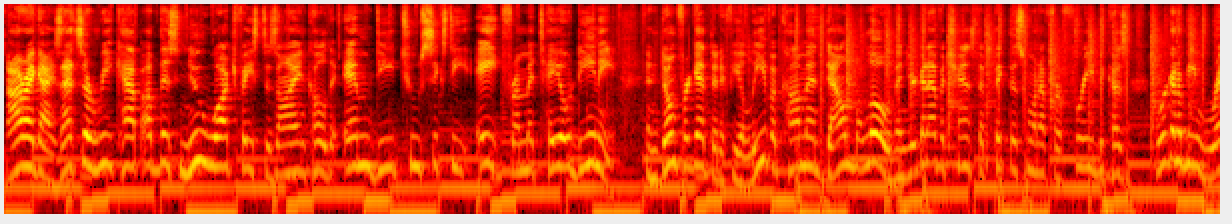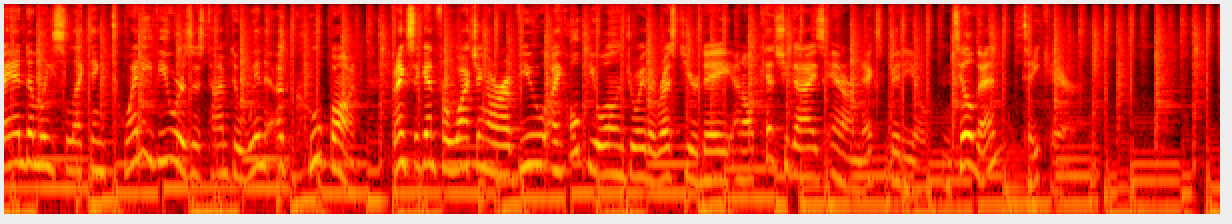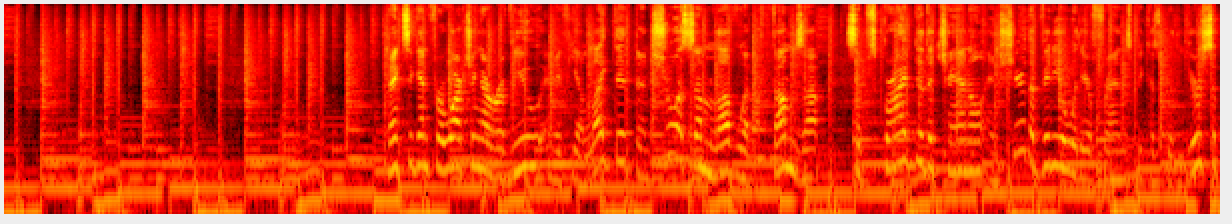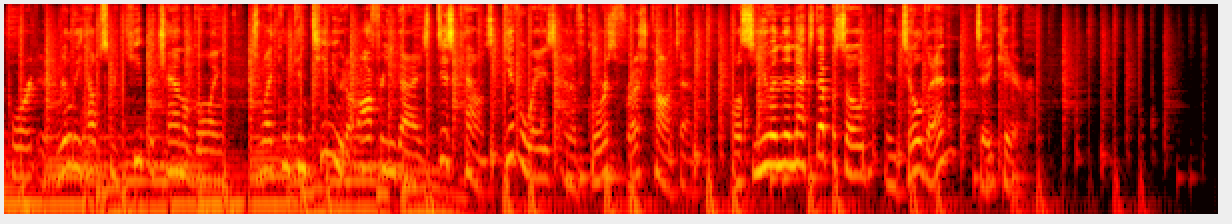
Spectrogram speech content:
Alright guys, that's a recap of this new watch face design called MD268 from Matteo Dini. And don't forget that if you leave a comment down below, then you're going to have a chance to pick this one up for free because we're going to be randomly selecting 20 viewers this time to win a coupon. Thanks again for watching our review. I hope you all enjoy the rest of your day and I'll catch you guys in our next video. Until then, take care. Thanks again for watching our review, and if you liked it, then show us some love with a thumbs up, subscribe to the channel, and share the video with your friends because with your support, it really helps me keep the channel going so I can continue to offer you guys discounts, giveaways, and of course, fresh content. I'll see you in the next episode. Until then, take care.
